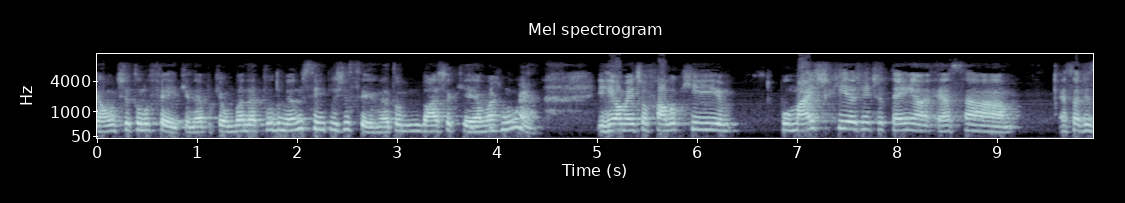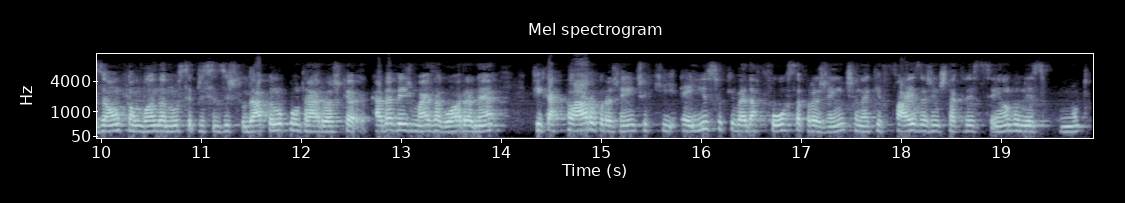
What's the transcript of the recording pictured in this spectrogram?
é um título fake, né? Porque Umbanda é tudo menos simples de ser, né? Todo mundo acha que é, mas não é. E realmente eu falo que, por mais que a gente tenha essa, essa visão que a Umbanda não se precisa estudar, pelo contrário, eu acho que cada vez mais agora, né? Fica claro pra gente que é isso que vai dar força pra gente, né? Que faz a gente estar tá crescendo nesse ponto.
